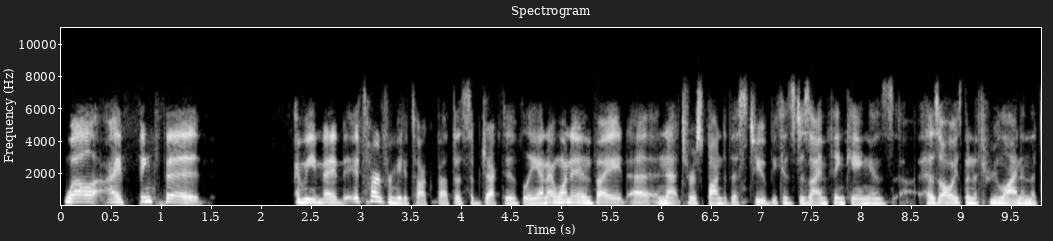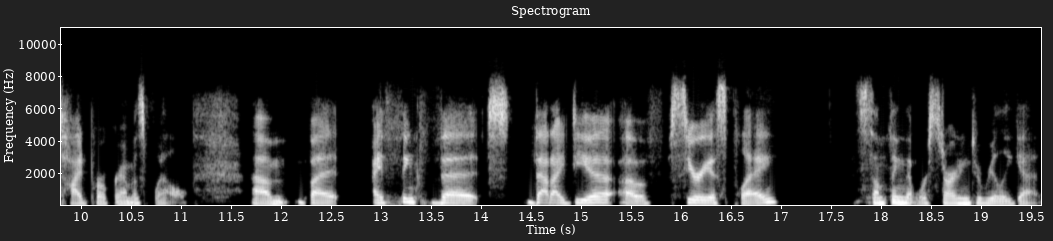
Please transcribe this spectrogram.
Well, I think that I mean, it's hard for me to talk about this objectively, and I want to invite uh, Annette to respond to this too, because design thinking is has always been a through line in the Tide program as well. Um, but I think that that idea of serious play is something that we're starting to really get.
